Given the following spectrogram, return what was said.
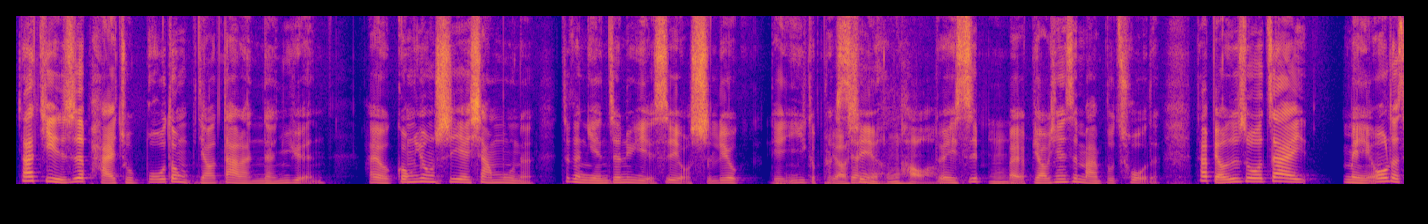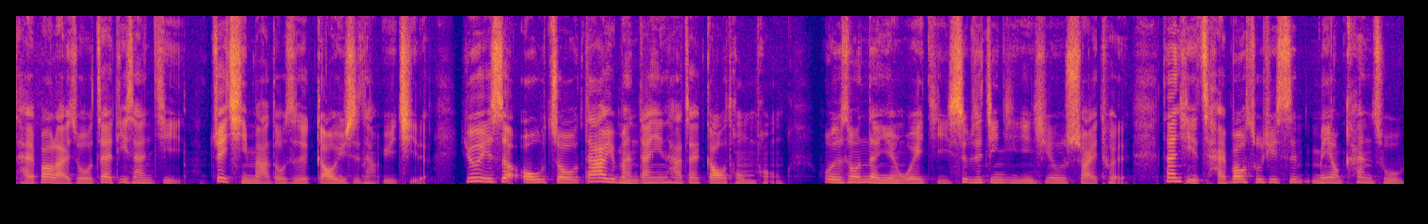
那即使是排除波动比较大的能源，还有公用事业项目呢，这个年增率也是有十六点一个 percent，表现也很好啊。对，是表表现是蛮不错的。那表示说，在美欧的财报来说，在第三季最起码都是高于市场预期的。尤其是欧洲，大家原本很担心它在高通膨或者说能源危机，是不是经济已经进入衰退了？但其实财报数据是没有看出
